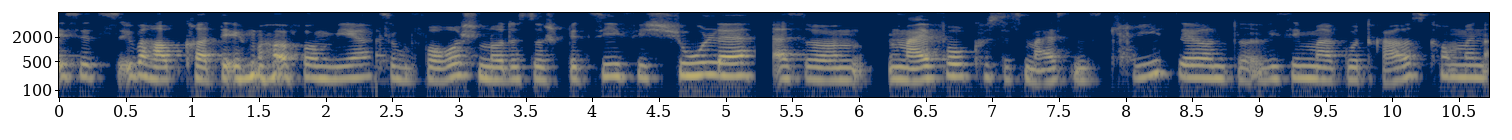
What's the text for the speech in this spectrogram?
ist jetzt überhaupt gerade Thema von mir zum Forschen oder so spezifisch Schule. Also mein Fokus ist meistens Krise und wie sie mal gut rauskommen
